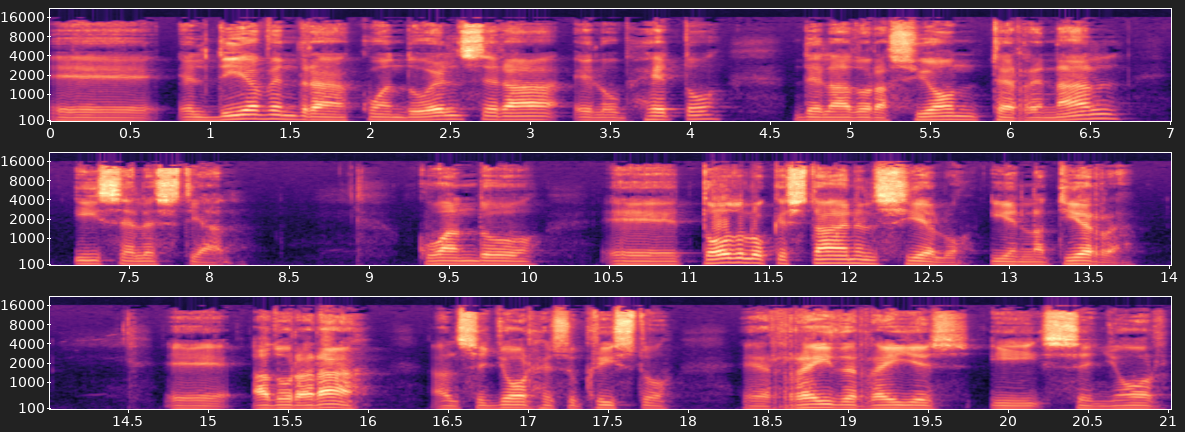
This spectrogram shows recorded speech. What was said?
eh, el día vendrá cuando Él será el objeto de la adoración terrenal y celestial. Cuando eh, todo lo que está en el cielo y en la tierra adorará al Señor Jesucristo, Rey de Reyes y Señor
